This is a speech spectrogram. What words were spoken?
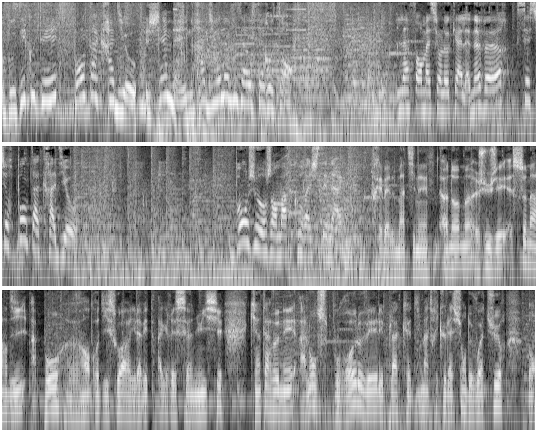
Vous écoutez Pontac Radio. Jamais une radio ne vous a offert autant. L'information locale à 9h, c'est sur Pontac Radio. Bonjour Jean-Marc Courage Sénac. Très belle matinée. Un homme jugé ce mardi à Pau. Vendredi soir, il avait agressé un huissier qui intervenait à Lons pour relever les plaques d'immatriculation de voitures dont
